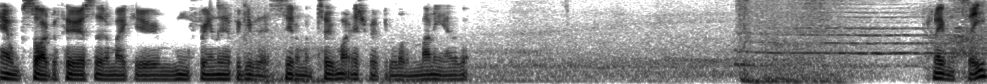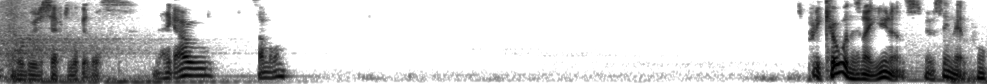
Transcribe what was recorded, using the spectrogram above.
And side with her so it'll make her more friendly if we give her that settlement too. Might actually get a lot of money out of it. Can I even see? Or do we just have to look at this? There you oh, go. Some of them. It's pretty cool when there's no units. Never seen that before.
